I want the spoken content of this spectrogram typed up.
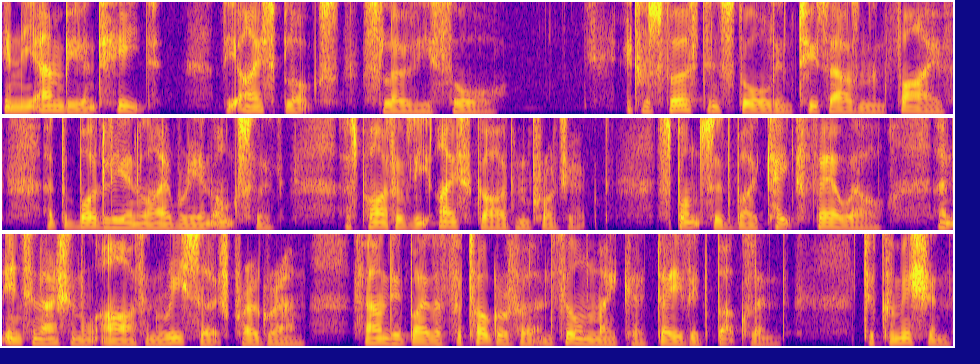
In the ambient heat, the ice blocks slowly thaw. It was first installed in 2005 at the Bodleian Library in Oxford as part of the Ice Garden project, sponsored by Cape Farewell, an international art and research program founded by the photographer and filmmaker David Buckland to commission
